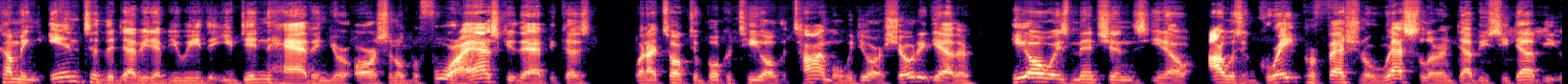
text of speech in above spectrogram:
coming into the WWE that you didn't have in your arsenal before? I ask you that because when I talk to Booker T all the time when we do our show together, he always mentions, you know, I was a great professional wrestler in WCW.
